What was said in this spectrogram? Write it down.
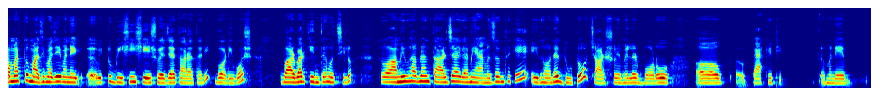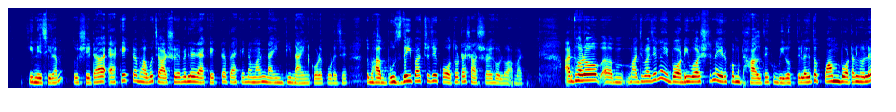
আমার তো মাঝে মাঝেই মানে একটু বেশি শেষ হয়ে যায় তাড়াতাড়ি বডি ওয়াশ বারবার কিনতে হচ্ছিল। তো আমি ভাবলাম তার জায়গায় আমি অ্যামাজন থেকে এই ধরনের দুটো চারশো এমএলের বড় প্যাকেট মানে কিনেছিলাম। তো সেটা এক একটা ভাবো, চারশো এমএলের এক একটা প্যাকেট আমার নাইনটি নাইন করে পড়েছে। তো ভাব, বুঝতেই পারছ যে কতটা সাশ্রয় হলো আমার। আর ধরো মাঝে মাঝে না এই বডি ওয়াশটা না এরকম ঢালতে খুব বিরক্তি লাগে। তো পাম্প বটল হলে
